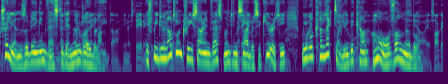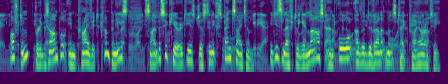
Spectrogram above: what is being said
trillions are being invested in them globally. If we do not increase our investment in cybersecurity, we will collectively become more vulnerable. Often, for example, in private companies, cybersecurity is just an expense item. It is left to the last and all other developments take priority.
